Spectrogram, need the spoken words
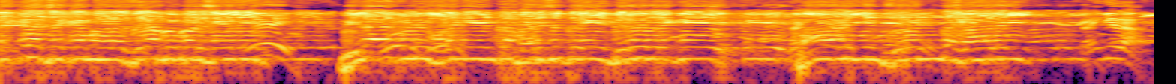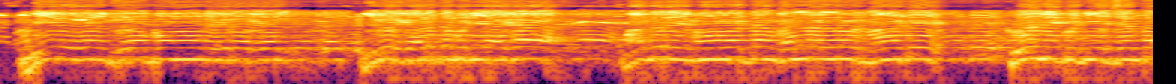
எக்காச்சக்கமான சிறப்பு பரிசுகளையும் விழாக்குழு வழங்குகின்ற பரிசு தொகையை பெறுவதற்கு காலையின் சிறந்த காலை வீரர்கள் சிறப்பான வீரர்கள் இதற்கு அடுத்தபடியாக மதுரை மாவட்டம் வெள்ளல்லூர் நாடு கோவில்பட்டியை சேர்ந்த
